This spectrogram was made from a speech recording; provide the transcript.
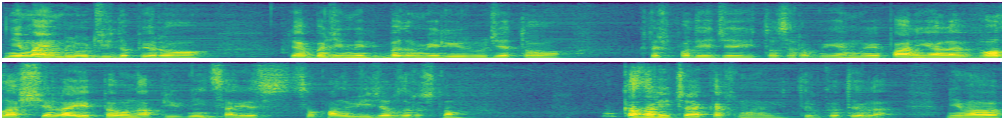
nie mają ludzi, dopiero jak będzie mieli, będą mieli ludzie, to ktoś podjedzie i to zrobi. Ja mówię, pani, ale woda się leje, pełna piwnica jest, co pan widział zresztą? No, kazali czekać, no i tylko tyle. Nie, ma,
